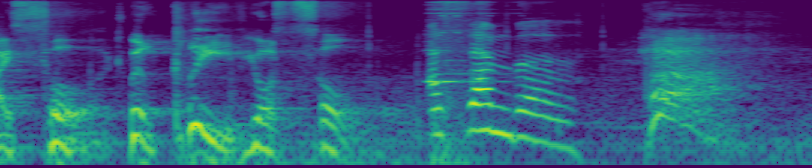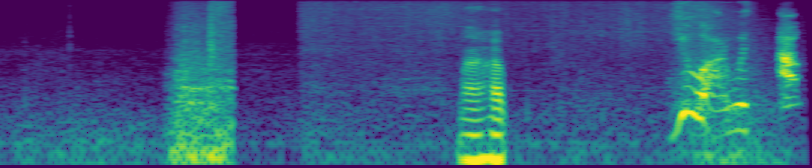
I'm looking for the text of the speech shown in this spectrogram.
My sword will cleave your soul. Assemble. มาครับ You are without.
